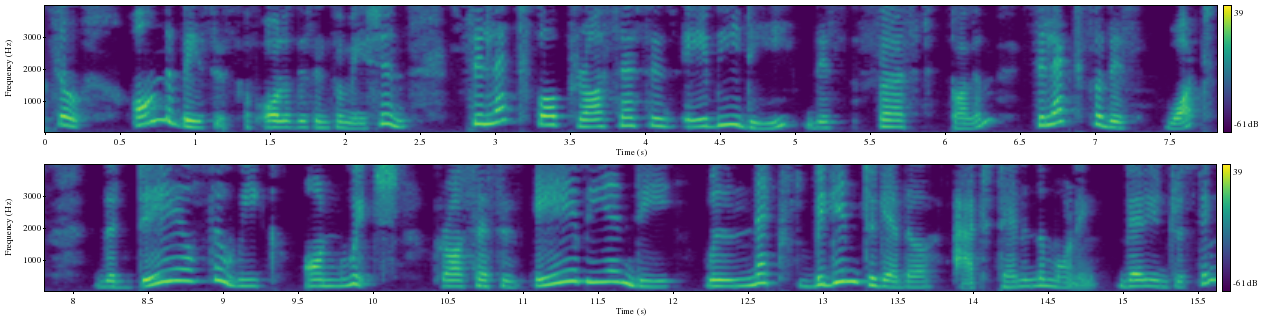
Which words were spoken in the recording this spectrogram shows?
So, on the basis of all of this information, select for processes ABD, this first column, select for this what? The day of the week on which processes A, B, and D will next begin together at 10 in the morning. Very interesting.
